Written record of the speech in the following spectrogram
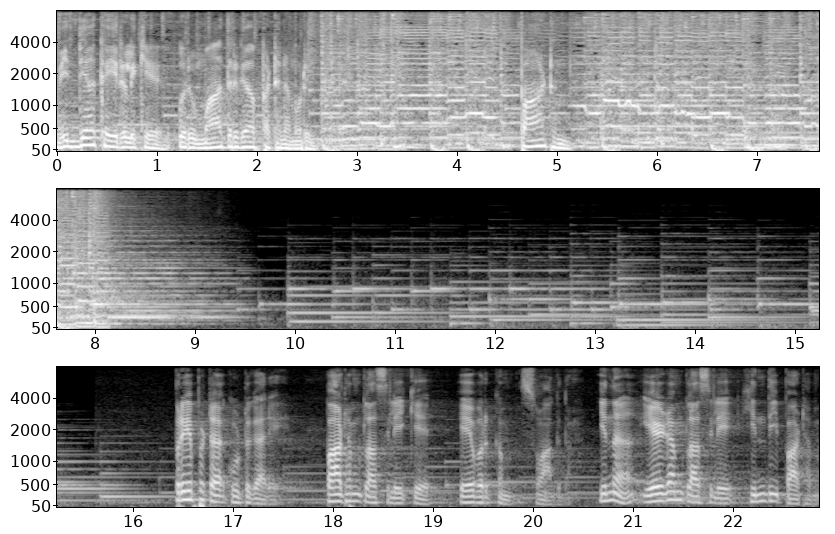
വിദ്യാ കൈരളിക്ക് ഒരു മാതൃകാ പഠനമുറി. പാഠം. പ്രിയപ്പെട്ട കൂട്ടുകാരെ പാഠം ക്ലാസ്സിലേക്ക് ഏവർക്കും സ്വാഗതം. ഇന്ന് ഏഴാം ക്ലാസ്സിലെ ഹിന്ദി പാഠം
